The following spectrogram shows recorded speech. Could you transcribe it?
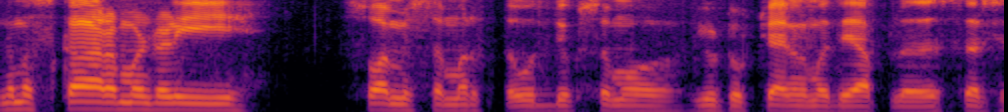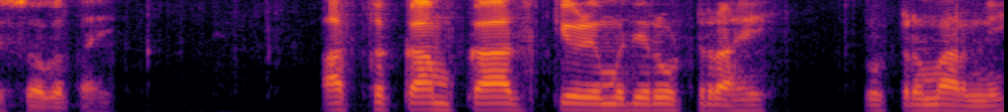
नमस्कार मंडळी. स्वामी समर्थ उद्योग समूह यूट्यूब चॅनलमध्ये आपलं सरसे स्वागत आहे. आजचं कामकाज केळीमध्ये रोटर आहे. रोटर मारणे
